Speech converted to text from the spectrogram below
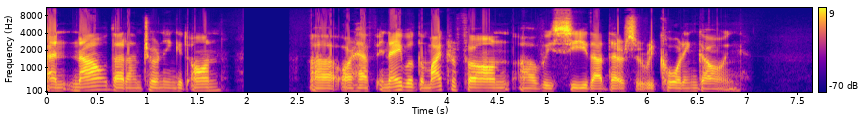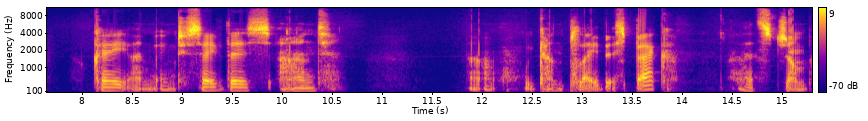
and now that I'm turning it on, uh, or have enabled the microphone, uh, we see that there's a recording going. Okay, I'm going to save this and uh, we can play this back. Let's jump.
